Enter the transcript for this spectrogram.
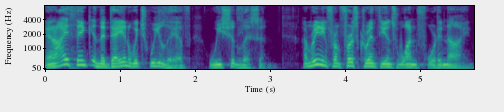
And I think in the day in which we live, we should listen. I'm reading from 1 Corinthians 1 4 to 9.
